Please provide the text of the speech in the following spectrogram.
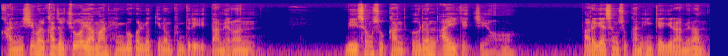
관심을 가져 주어야만 행복을 느끼는 분들이 있다면 미성숙한 어른 아이겠지요. 빠르게 성숙한 인격이라면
